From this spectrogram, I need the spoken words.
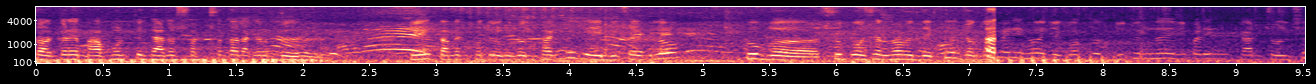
সরকারের ভাবমূর্তিকে আরও স্বচ্ছতা রাখার ধরবে সেই তাদের প্রতি অনুরোধ থাকবে যে এই বিষয়গুলো খুব সুকৌশলভাবে দেখে যত হয়েছে গত দু, তিন দিনের রিপেয়ারিং কাজ চলছে,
